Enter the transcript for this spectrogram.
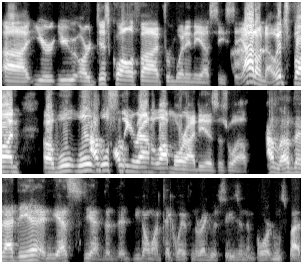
uh, you're you are disqualified from winning the SEC. I don't know. It's fun. Uh, we'll we'll we'll sling around a lot more ideas as well. I love that idea, and yes, yeah, the, the, you don't want to take away from the regular season importance, but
